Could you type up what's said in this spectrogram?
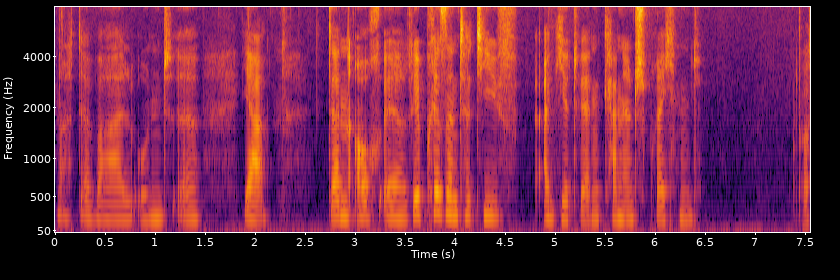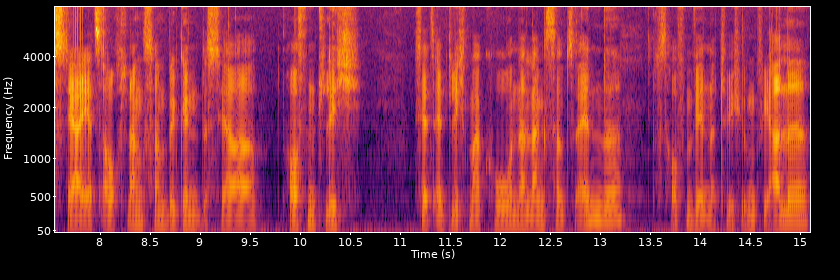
nach der Wahl und äh, ja, dann auch äh, repräsentativ agiert werden kann entsprechend. Was ja jetzt auch langsam beginnt, ist ja hoffentlich ist jetzt endlich mal Corona langsam zu Ende. Das hoffen wir natürlich irgendwie alle.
